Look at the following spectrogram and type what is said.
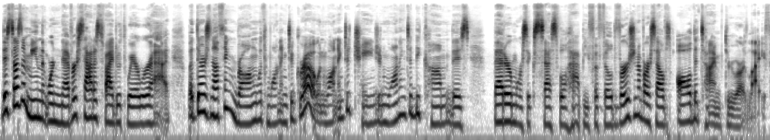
this doesn't mean that we're never satisfied with where we're at, but there's nothing wrong with wanting to grow and wanting to change and wanting to become this better, more successful, happy, fulfilled version of ourselves all the time through our life.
